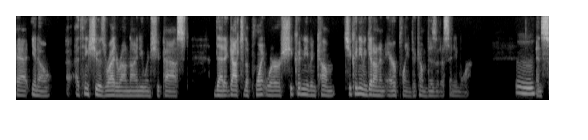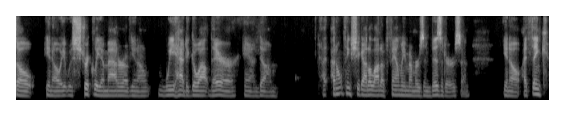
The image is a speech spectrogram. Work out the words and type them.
at you know i think she was right around 90 when she passed that it got to the point where she couldn't even come she couldn't even get on an airplane to come visit us anymore mm. and so you know it was strictly a matter of you know we had to go out there and um, I, I don't think she got a lot of family members and visitors and you know i think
